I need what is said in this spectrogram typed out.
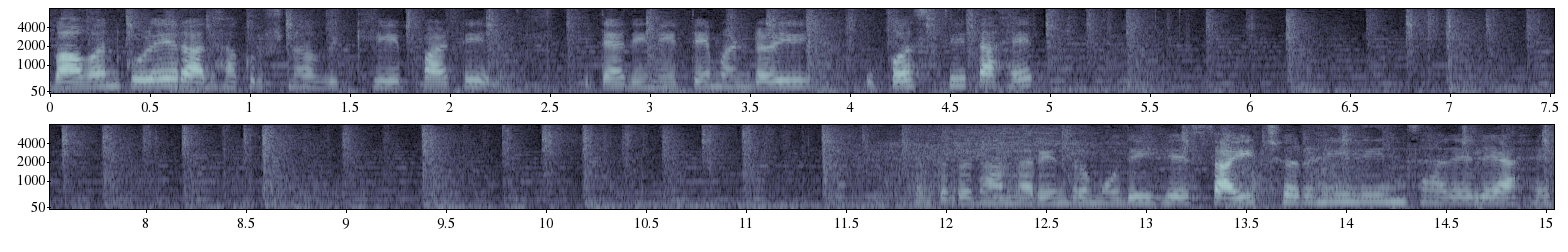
बावनकुळे राधाकृष्ण विखे पाटील इत्यादी नेते मंडळी उपस्थित आहेत. पंतप्रधान नरेंद्र मोदी हे साई चरणी लीन झालेले आहेत.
